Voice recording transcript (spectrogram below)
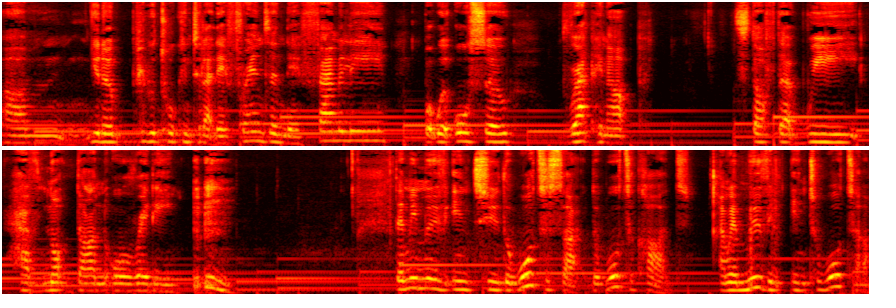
um, you know, people talking to like their friends and their family, but we're also wrapping up stuff that we have not done already. then we move into the water side, the water card, and we're moving into water.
